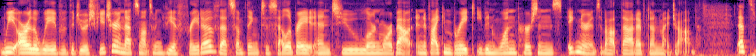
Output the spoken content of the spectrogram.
we are the wave of the Jewish future, and that's not something to be afraid of. That's something to celebrate and to learn more about. And if I can break even one person's ignorance about that, I've done my job. That's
